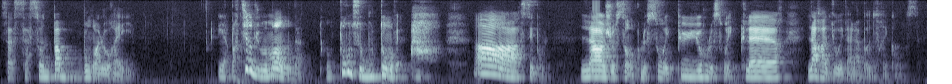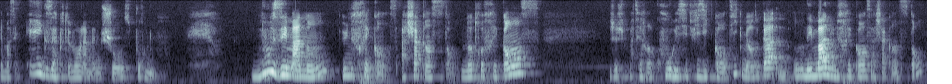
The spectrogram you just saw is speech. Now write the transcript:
ça ça sonne pas bon à l'oreille. Et à partir du moment où on, on tourne ce bouton, on fait ah ah c'est bon. Là, je sens que le son est pur, le son est clair, la radio est à la bonne fréquence. Et eh bien, c'est exactement la même chose pour nous. Nous émanons une fréquence à chaque instant. Notre fréquence, je ne vais pas faire un cours ici de physique quantique, mais en tout cas, on émane une fréquence à chaque instant.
